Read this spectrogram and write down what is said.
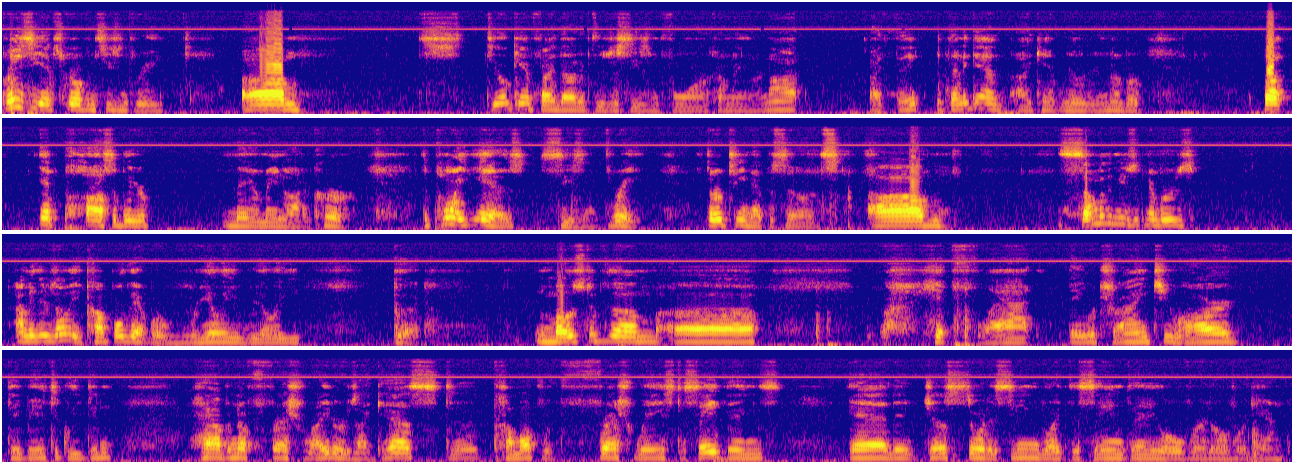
Crazy Ex-Girlfriend Season 3. Um, still can't find out if there's a Season 4 coming or not. I think. But then again, I can't really remember. But it possibly or may or may not occur. The point is, Season 3. 13 episodes. Um, some of the music numbers, I mean, there's only a couple that were really, really good. Most of them uh, hit flat. They were trying too hard. They basically didn't have enough fresh writers, I guess, to come up with fresh ways to say things. And it just sort of seemed like the same thing over and over again.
